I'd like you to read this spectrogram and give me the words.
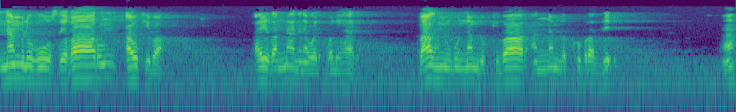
نمله صغار أو كبار. أيضا ما لنا ولهذا. بعضهم يقول نمل كبار النمل كبرى الذئب. ها؟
